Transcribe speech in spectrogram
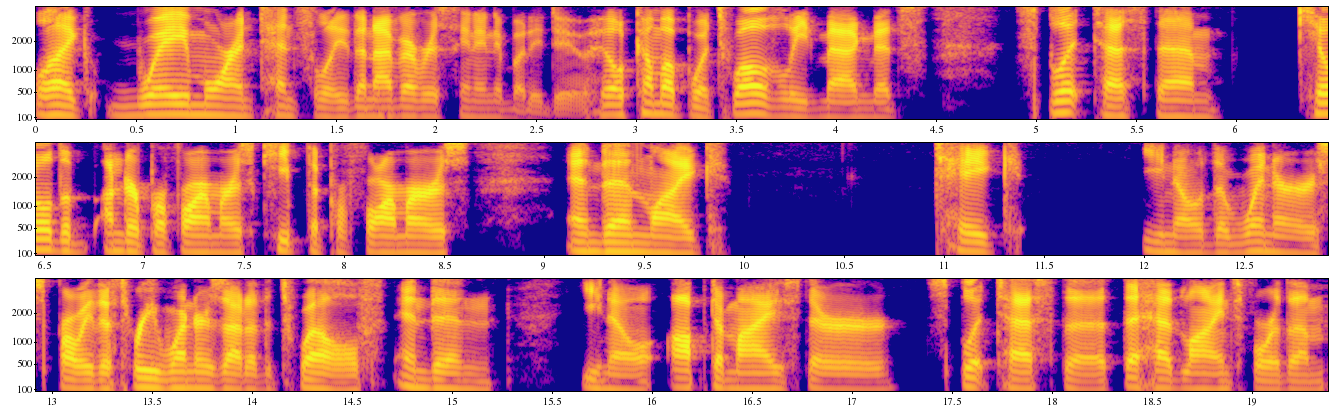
like way more intensely than I've ever seen anybody do. He'll come up with 12 lead magnets, split test them, kill the underperformers, keep the performers, and then like take you know the winners, probably the three winners out of the twelve, and then you know optimize their split test the the headlines for them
